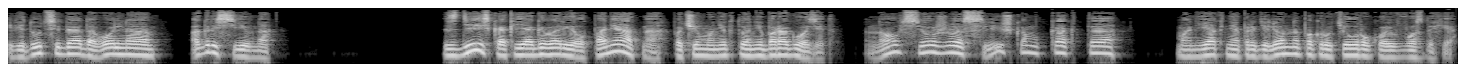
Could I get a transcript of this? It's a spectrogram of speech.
и ведут себя довольно агрессивно. Здесь, как я говорил, понятно, почему никто не барагозит. Но все же слишком как-то... Маньяк неопределенно покрутил рукой в воздухе.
